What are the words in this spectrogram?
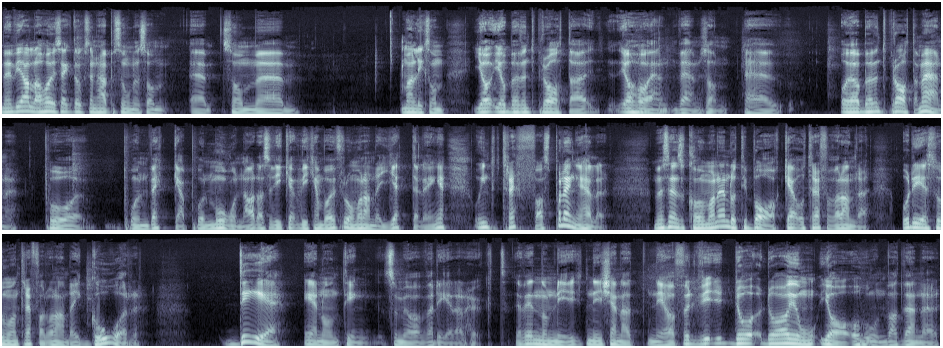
Men vi alla har ju säkert också den här personen som, eh, som eh, man liksom, jag, jag behöver inte prata, jag har en vän sån, eh, och jag behöver inte prata med henne på, på en vecka, på en månad. Alltså vi kan, vi kan vara ifrån varandra jättelänge och inte träffas på länge heller. Men sen så kommer man ändå tillbaka och träffar varandra. Och det är som man träffade varandra igår. Det är någonting som jag värderar högt. Jag vet inte om ni, ni känner att ni har... För vi, då, då har ju jag och hon varit vänner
